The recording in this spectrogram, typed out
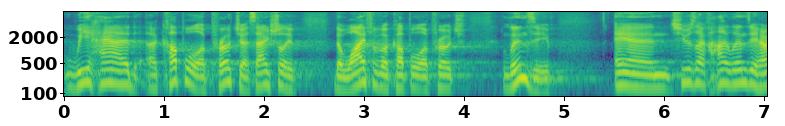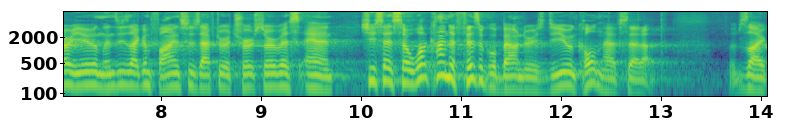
we had a couple approach us. Actually, the wife of a couple approached Lindsay. And she was like, Hi, Lindsay, how are you? And Lindsay's like, I'm fine. This is after a church service. And she says, So, what kind of physical boundaries do you and Colton have set up? It was like,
